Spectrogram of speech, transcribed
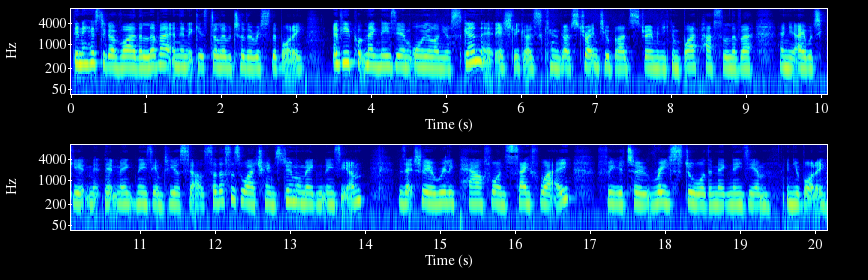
Then it has to go via the liver and then it gets delivered to the rest of the body. If you put magnesium oil on your skin it actually goes can go straight into your bloodstream and you can bypass the liver and you're able to get that magnesium to your cells. So this is why transdermal magnesium is actually a really powerful and safe way for you to restore the magnesium in your body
